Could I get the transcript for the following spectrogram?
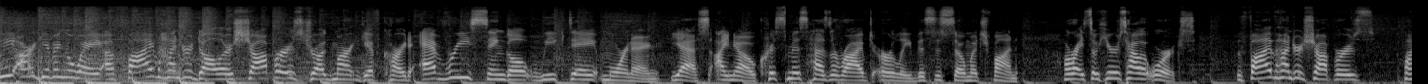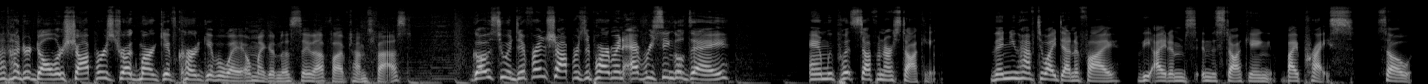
We are giving away a $500 Shoppers Drug Mart gift card every single weekday morning. Yes, I know. Christmas has arrived early. This is so much fun. All right, so here's how it works the 500 Shoppers $500 Shoppers Drug Mart gift card giveaway. Oh my goodness, say that five times fast. Goes to a different shopper's department every single day, and we put stuff in our stocking. Then you have to identify the items in the stocking by price. So,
